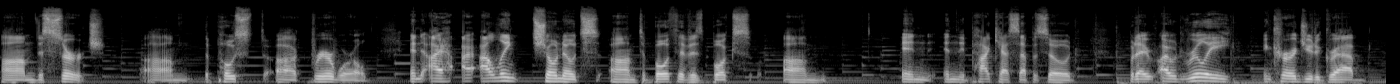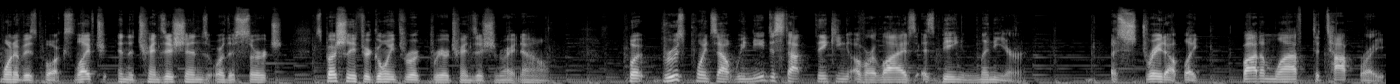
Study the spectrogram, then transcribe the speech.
um, The Search, um, the post uh, career world. And I, I will link show notes um, to both of his books um, in in the podcast episode. But I, I would really encourage you to grab one of his books, Life in the Transitions or The Search, especially if you're going through a career transition right now. But Bruce points out we need to stop thinking of our lives as being linear, a straight up, like bottom left to top right.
